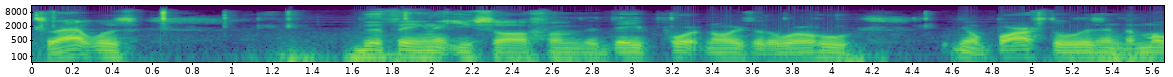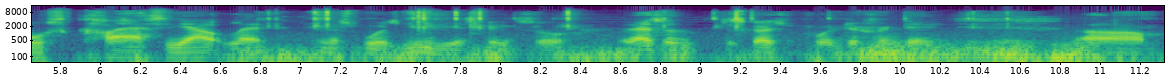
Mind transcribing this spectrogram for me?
so that was the thing that you saw from the Dave Portnoys of the world, who, you know, Barstool isn't the most classy outlet in the sports media space. So that's a discussion for a different day. Um,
